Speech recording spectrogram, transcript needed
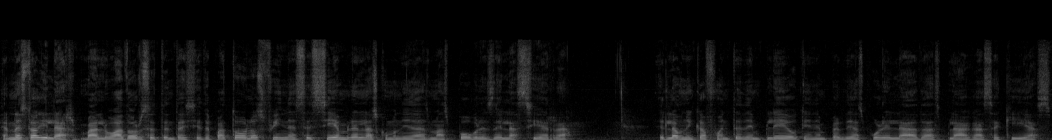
Ernesto Aguilar, valuador 77. Para todos los fines se siembra en las comunidades más pobres de la sierra es la única fuente de empleo, tienen pérdidas por heladas, plagas, sequías.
